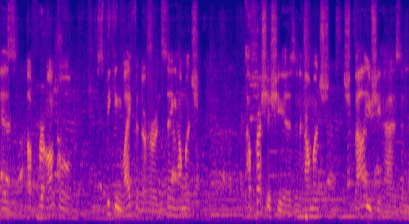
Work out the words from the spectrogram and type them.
is of her uncle speaking life into her and saying how much how precious she is and how much value she has. And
